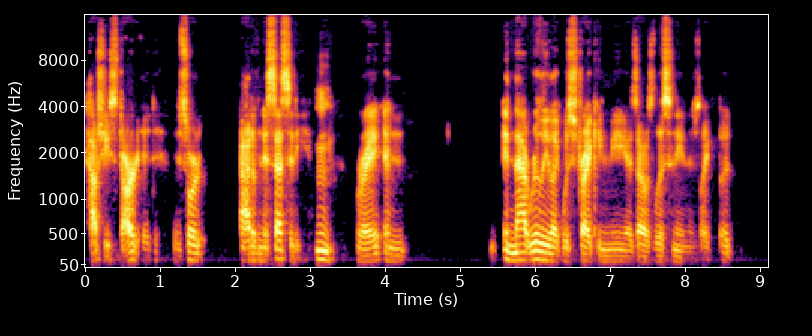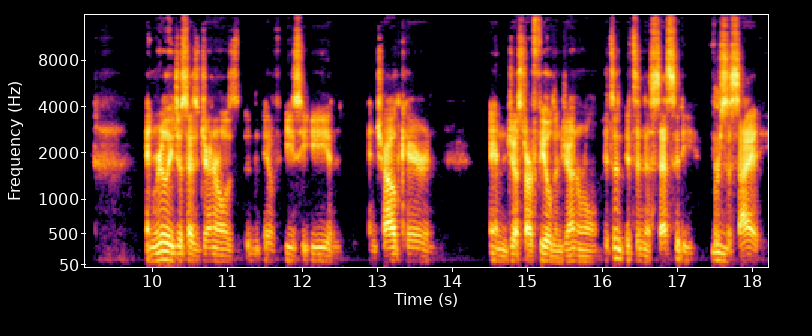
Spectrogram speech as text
how she started is sort of out of necessity Mm. right and and that really like was striking me as i was listening is like the and really just as general as of ece and and childcare and and just our field in general it's a it's a necessity for Mm. society.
